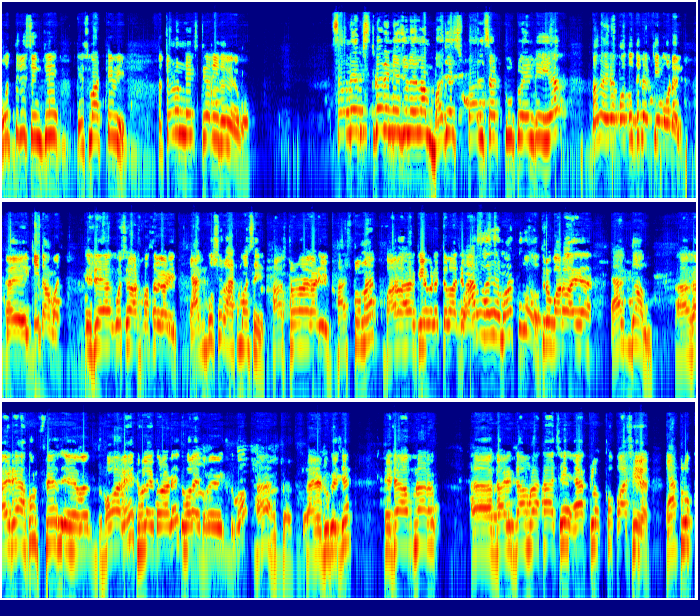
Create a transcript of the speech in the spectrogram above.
বত্রিশ ইঞ্চি স্মার্ট টিভি তো চলুন নেক্সট গাড়ি দেখে নেব। সো নেক্সট গাড়ি নিয়ে চলে এলাম Bajaj Pulsar two twenty year দাদা এটা কত দিনের কি মডেল কি দাম আছে? এটা এক বছর আট মাসের গাড়ি। এক বছর আট মাসে? ফার্স্ট ওনার গাড়ি। ফার্স্ট ওনার বারো হাজার কিলোমিটার চলা আছে। বারো হাজার মাত্র? বারো হাজার। একদম। গাড়িটা এখন ফ্রেশ ধোয়া নেই ঢোলাই করা নেই ধোলাই করে রেখে দেবো। হ্যাঁ। গাড়িটা ঢুকেছে। এটা আপনার আহ, গাড়ির দাম রাখা আছে এক লক্ষ পাঁচ হাজার। এক লক্ষ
